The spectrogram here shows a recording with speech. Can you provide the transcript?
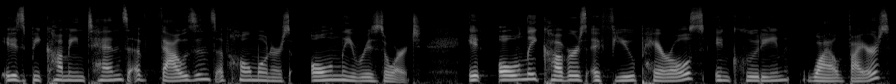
It is becoming tens of thousands of homeowners' only resort. It only covers a few perils, including wildfires.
